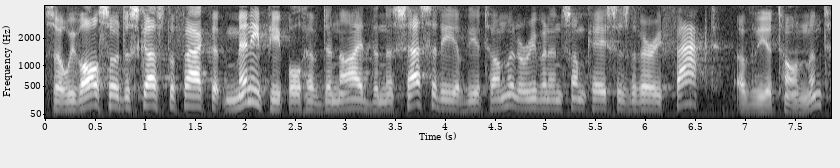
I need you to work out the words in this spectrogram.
So, we've also discussed the fact that many people have denied the necessity of the atonement, or even in some cases, the very fact of the atonement.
